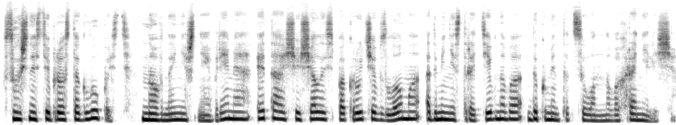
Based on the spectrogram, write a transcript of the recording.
В сущности, просто глупость, но в нынешнее время это ощущалось покруче взлома административного документационного хранилища.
